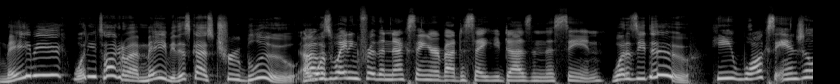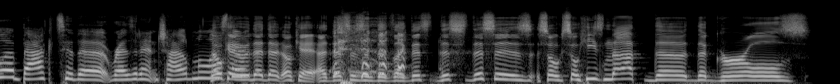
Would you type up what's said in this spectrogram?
Maybe? What are you talking about? Maybe. This guy's true blue. I was waiting for the next thing you're about to say he does in this scene. what does he do? He walks Angela back to the resident child molester. Okay, well, that, that, okay. Uh, this isn't that's like this. This this is so so. He's not the the girls'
